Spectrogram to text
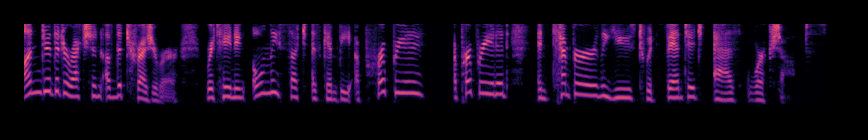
under the direction of the treasurer, retaining only such as can be appropriated, appropriated and temporarily used to advantage as workshops.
